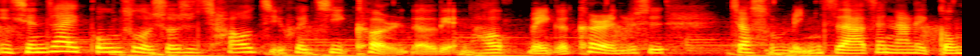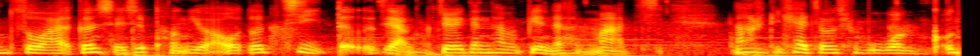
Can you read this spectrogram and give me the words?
以前在工作的时候是超级会记客人的脸，然后每个客人就是叫什么名字啊，在哪里工作啊，跟谁是朋友啊，我都记得，这样就会跟他们变得很骂街。然后离开之后全部忘光，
